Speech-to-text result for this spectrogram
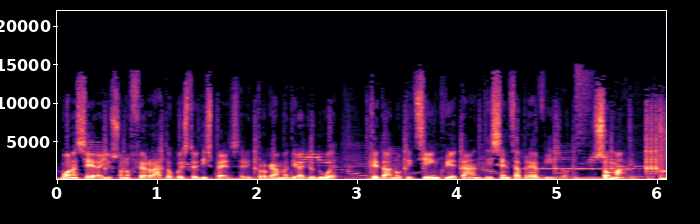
Buonasera, io sono Ferrato, questo è Dispenser, il programma di Radio 2 che dà notizie inquietanti senza preavviso. Sommario.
